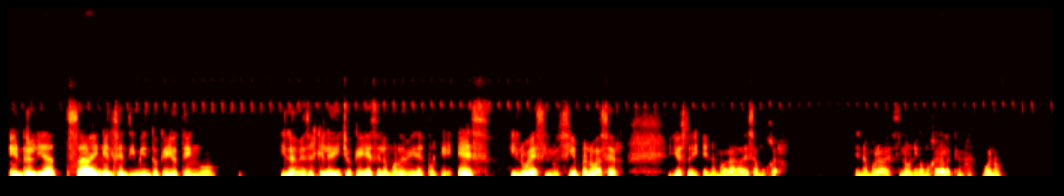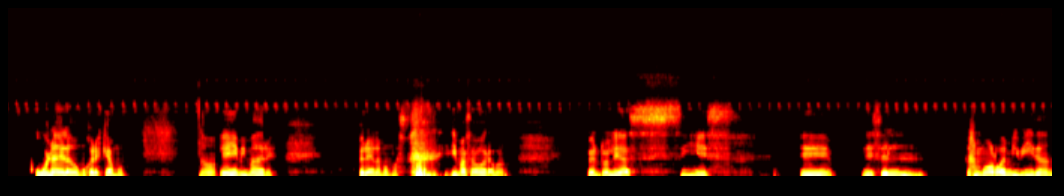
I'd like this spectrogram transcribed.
en realidad saben el sentimiento que yo tengo. Y las veces que le he dicho que ella es el amor de mi vida es porque es, y lo es, y lo, siempre lo va a ser. Y yo estoy enamorada de esa mujer. Enamorada, es la única mujer a la que, bueno, una de las dos mujeres que amo. ¿no? Ella y mi madre. Pero ella la amo más. y más ahora, bueno. Pero en realidad sí es. Eh, es el amor de mi vida.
